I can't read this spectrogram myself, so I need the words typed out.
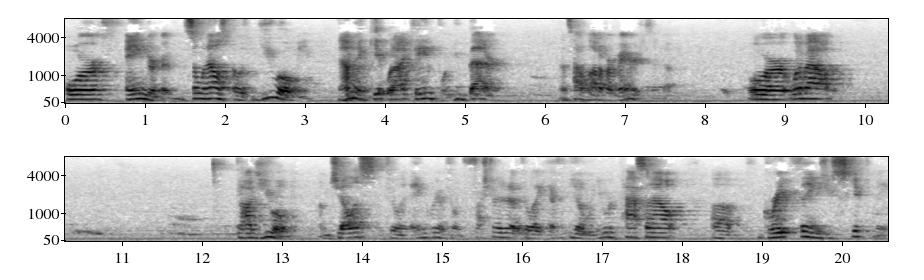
Or anger. Someone else owes you owe me, and I'm going to get what I came for. You better. That's how a lot of our marriages end up. Or what about God? You owe me. I'm jealous. I'm feeling angry. I'm feeling frustrated. I feel like every, you know when you were passing out uh, great things, you skipped me.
